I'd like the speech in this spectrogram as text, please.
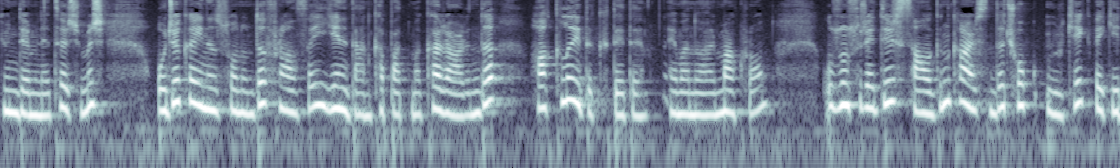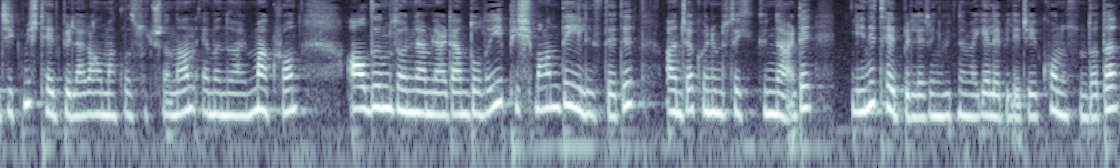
gündemine taşımış. Ocak ayının sonunda Fransa'yı yeniden kapatma kararında haklıydık dedi Emmanuel Macron. Uzun süredir salgın karşısında çok ürkek ve gecikmiş tedbirler almakla suçlanan Emmanuel Macron, aldığımız önlemlerden dolayı pişman değiliz dedi. Ancak önümüzdeki günlerde yeni tedbirlerin gündeme gelebileceği konusunda da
